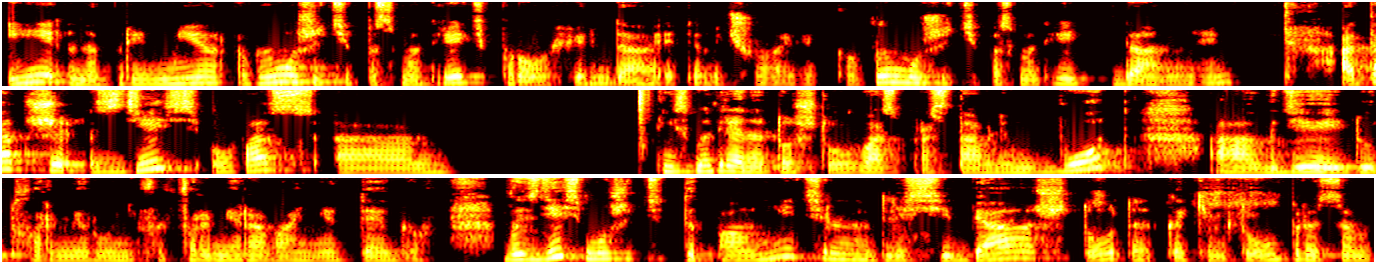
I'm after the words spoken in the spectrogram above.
И, например, вы можете посмотреть профиль да, этого человека, вы можете посмотреть данные, а также здесь у вас несмотря на то, что у вас проставлен бот, а, где идут формирование, тегов, вы здесь можете дополнительно для себя что-то каким-то образом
